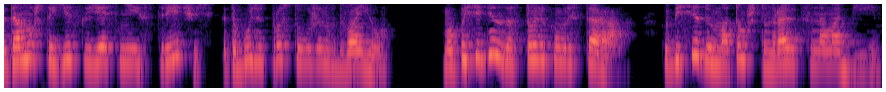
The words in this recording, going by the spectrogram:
Потому что если я с ней встречусь, это будет просто ужин вдвоем. Мы посидим за столиком ресторана, побеседуем о том, что нравится нам обеим.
